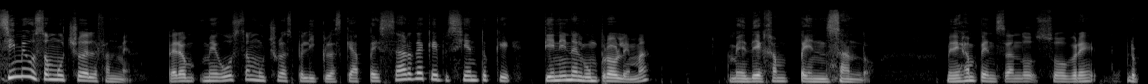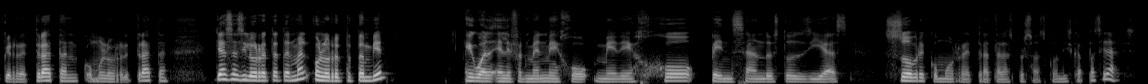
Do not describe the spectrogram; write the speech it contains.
sí me gustó mucho Elephant Man, pero me gustan mucho las películas que a pesar de que siento que tienen algún problema, me dejan pensando. Me dejan pensando sobre lo que retratan, cómo lo retratan, ya sea si lo retratan mal o lo retratan bien. Igual Elephant Man me dejó, me dejó pensando estos días sobre cómo retrata a las personas con discapacidades.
